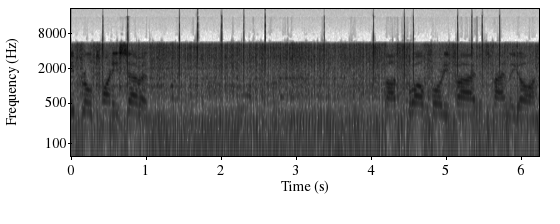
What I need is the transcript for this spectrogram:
April 27th. About 12:45. It's finally going.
